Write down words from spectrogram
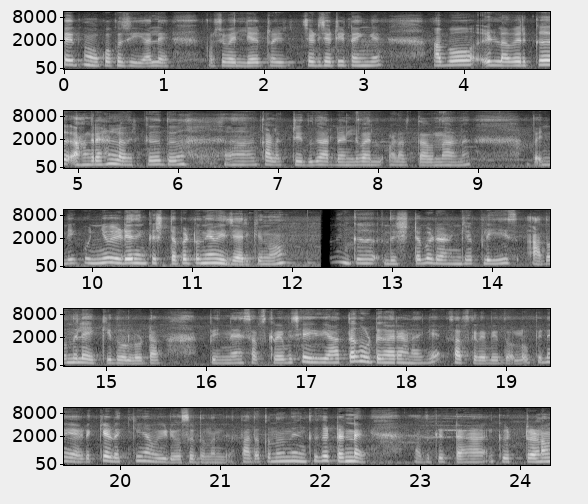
ചെയ്ത് നോക്കുകയൊക്കെ ചെയ്യാം അല്ലേ? കുറച്ച് വലിയ ട്രൈ ചെടിച്ചട്ടി ഇട്ടെങ്കിൽ അപ്പോൾ ഉള്ളവർക്ക് ആഗ്രഹമുള്ളവർക്ക് ഇത് കളക്ട് ചെയ്ത് ഗാർഡനിൽ വളർത്താവുന്നതാണ്. അപ്പോൾ എന്റെ ഈ കുഞ്ഞു വീഡിയോ നിങ്ങൾക്ക് ഇഷ്ടപ്പെട്ടു എന്ന് ഞാൻ വിചാരിക്കുന്നു. നിങ്ങൾക്ക് ഇത് ഇഷ്ടപ്പെടുകയാണെങ്കിൽ പ്ലീസ് അതൊന്ന് ലൈക്ക് ചെയ്തോളൂ കേട്ടോ പിന്നെ സബ്സ്ക്രൈബ് ചെയ്യാത്ത കൂട്ടുകാരാണെങ്കിൽ സബ്സ്ക്രൈബ് ചെയ്തോളൂ. പിന്നെ ഇടയ്ക്കിടയ്ക്ക് ഞാൻ വീഡിയോസ് ഇടുന്നുണ്ട്. അപ്പോൾ അതൊക്കെ ഒന്ന് നിങ്ങൾക്ക് കിട്ടണ്ടേ? അത് കിട്ടാൻ കിട്ടണം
